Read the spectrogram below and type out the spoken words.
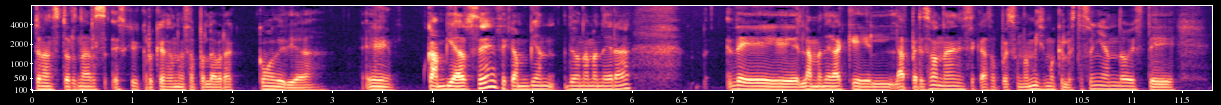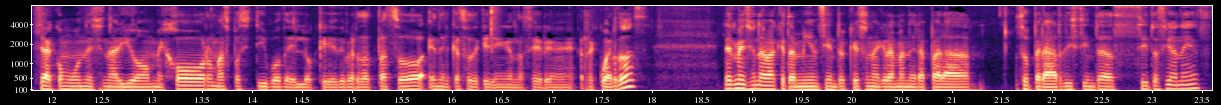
trastornarse, es que creo que esa no es esa palabra, ¿cómo diría? Eh, cambiarse, se cambian de una manera de la manera que la persona, en este caso pues uno mismo que lo está soñando, este, sea como un escenario mejor, más positivo de lo que de verdad pasó en el caso de que lleguen a ser eh, recuerdos. Les mencionaba que también siento que es una gran manera para superar distintas situaciones.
